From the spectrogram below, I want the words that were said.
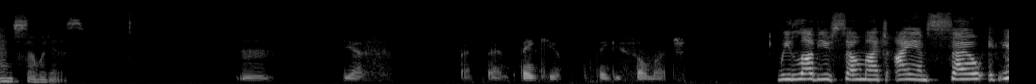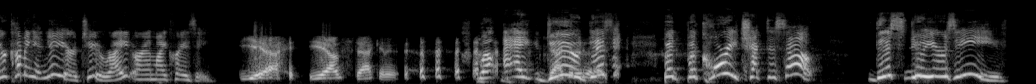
And so it is. Mm. Yes. And thank you. Thank you so much. We love you so much. I am so. You're coming at New Year too, right? Or am I crazy? Yeah, yeah, I'm stacking it. well, hey, dude, this. But but Corey, check this out. This New Year's Eve,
